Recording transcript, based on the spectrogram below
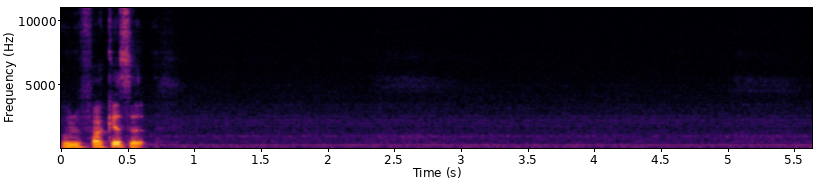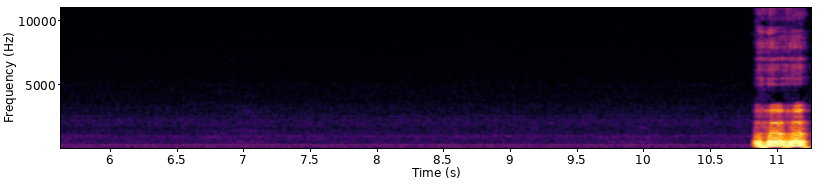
Who the fuck is it?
